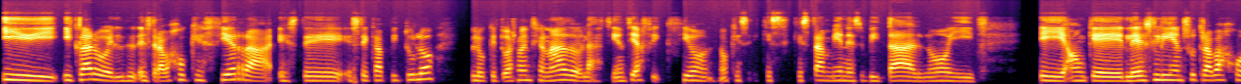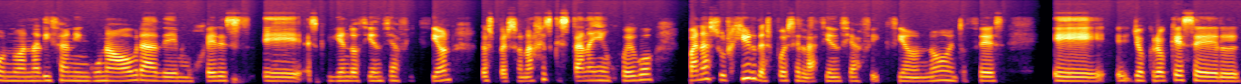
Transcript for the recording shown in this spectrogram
Y, claro, el, trabajo que cierra este, este capítulo, lo que tú has mencionado, la ciencia ficción, ¿no? que, que, que también es vital, ¿no? Y, y aunque Leslie en su trabajo no analiza ninguna obra de mujeres eh, escribiendo ciencia ficción, los personajes que están ahí en juego van a surgir después en la ciencia ficción, ¿no? Entonces, eh, yo creo que es el,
